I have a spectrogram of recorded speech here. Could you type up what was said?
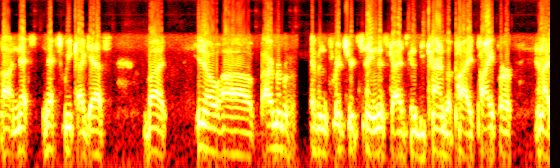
uh, next next week, I guess. But you know, uh, I remember Kevin Pritchard saying this guy's going to be kind of the Pied Piper, and I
